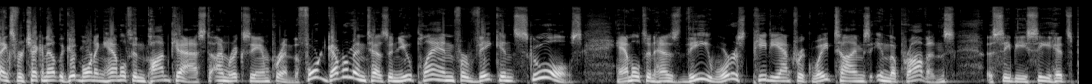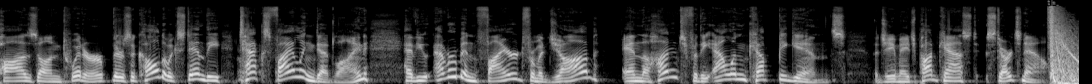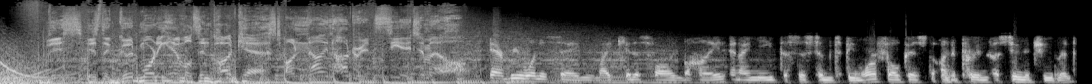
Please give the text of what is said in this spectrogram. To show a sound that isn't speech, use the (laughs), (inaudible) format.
Thanks for checking out the Good Morning Hamilton podcast. I'm Rick Zamperin. The Ford government has a new plan for vacant schools. Hamilton has the worst pediatric wait times in the province. The CBC hits pause on Twitter. There's a call to extend the tax filing deadline. Have you ever been fired from a job? And the hunt for the Allan Cup begins. The GMH podcast starts now. This is the Good Morning Hamilton podcast on 900 CHML. Everyone is saying my kid is falling behind and I need the system to be more focused on improving student achievement.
